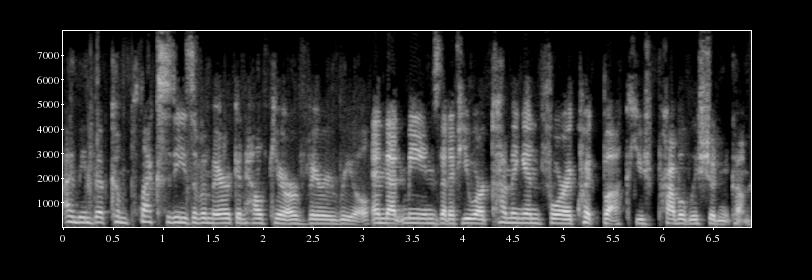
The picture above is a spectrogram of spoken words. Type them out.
I mean, the complexities of American healthcare are very real. And that means that if you are coming in for a quick buck, you probably shouldn't come.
